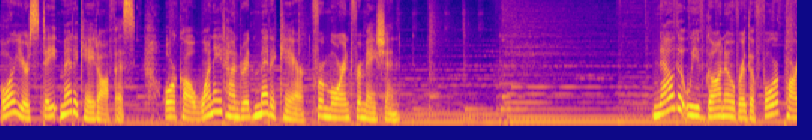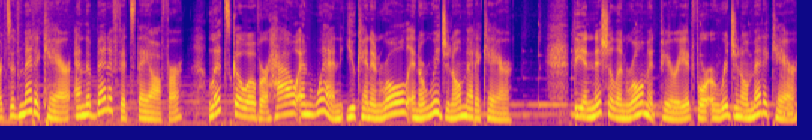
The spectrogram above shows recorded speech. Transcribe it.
or your state Medicaid office, or call 1 800 Medicare for more information. Now that we've gone over the four parts of Medicare and the benefits they offer, let's go over how and when you can enroll in Original Medicare. The initial enrollment period for Original Medicare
